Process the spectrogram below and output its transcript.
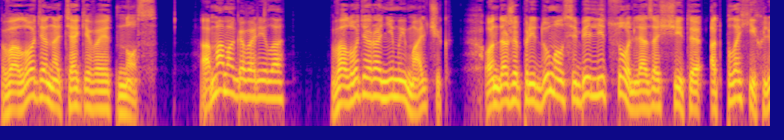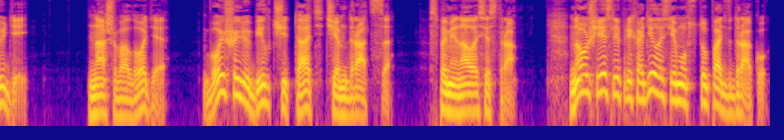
«Володя натягивает нос», а мама говорила «Володя ранимый мальчик, Он даже придумал себе лицо для защиты от плохих людей. Наш Володя больше любил читать, чем драться, вспоминала сестра. Но уж если приходилось ему вступать в драку,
